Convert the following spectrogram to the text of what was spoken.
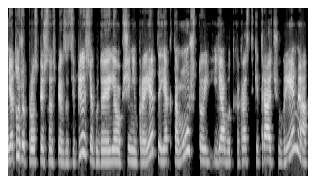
я тоже про успешный успех зацепилась. Я говорю, да я вообще не про это, я к тому, что я вот как раз-таки трачу время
